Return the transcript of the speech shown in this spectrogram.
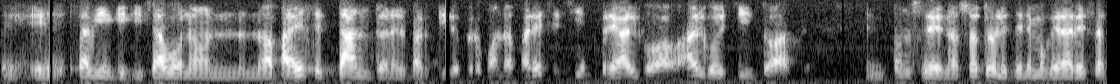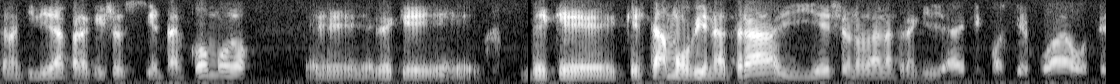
es alguien que quizá bueno, no aparece tanto en el partido, pero cuando aparece siempre algo, algo distinto hace. Entonces nosotros le tenemos que dar esa tranquilidad para que ellos se sientan cómodos, eh, de que de que, estamos bien atrás y ellos nos dan la tranquilidad de que en cualquier jugada te,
